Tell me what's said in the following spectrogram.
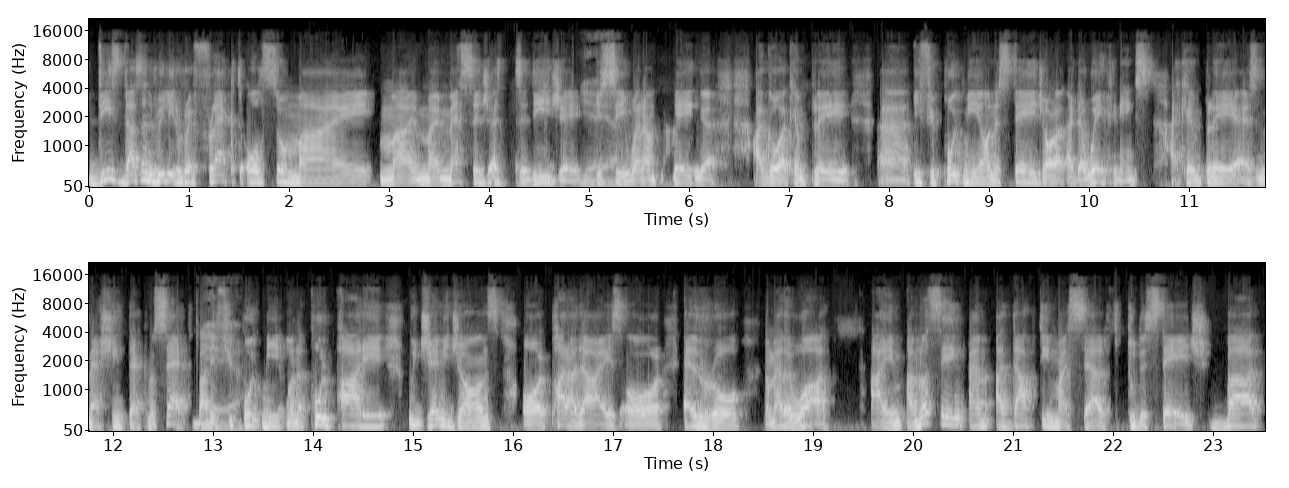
this doesn't really reflect also my my my message as a DJ. Yeah, you yeah. see, when I'm playing, uh, I go, I can play. Uh, if you put me on a stage or at Awakenings, I can play as mashing techno set. But Yeah, if you put me on a pool party with Jamie Jones or Paradise or elrow, no matter what, I'm I'm not saying I'm adapting myself to the stage, but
